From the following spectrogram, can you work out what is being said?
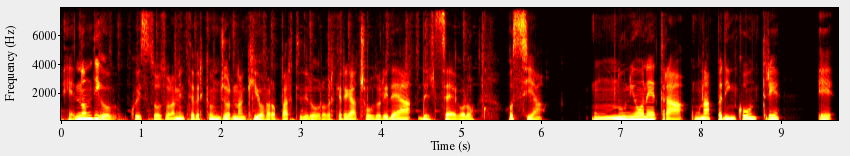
E non dico questo solamente perché un giorno anch'io farò parte di loro, perché ragazzi ho avuto l'idea del secolo, ossia un'unione tra un'app di incontri e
